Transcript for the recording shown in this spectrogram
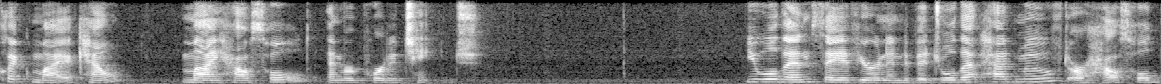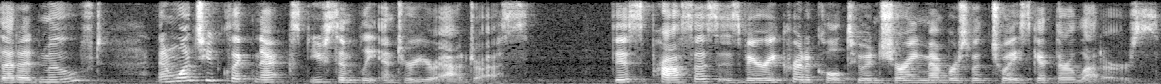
click My Account, My Household, and Report a Change. You will then say if you're an individual that had moved or household that had moved, and once you click Next, you simply enter your address. This process is very critical to ensuring members with choice get their letters.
